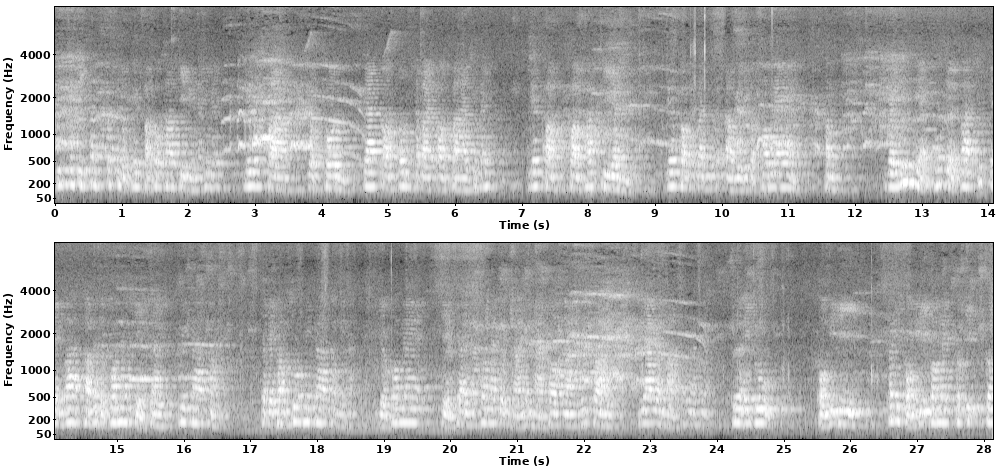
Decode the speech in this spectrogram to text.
ที่เมื่อกี้ท่านก็สรุปให้ฟังคร่าวๆทีนึงนะใช่ไหมเรื่องความอดทนยากตอนต้นสบายตอนปลายใช่ไหมเรื่องความความภาคเพียรเรื่องความกตัญ ญูกตเวทีกับพ่อแม่ทำวัยรุ่นเนี่ยถ้าเกิดว่าคิดเป็นว่าทำให้ตัวพ่อแม่เสียใจไม่กล้าทำจะไปทำชั่วไม่กล้าทำเลยนะเดี๋ยวพ่อแม่เสียใจแล้วพ่อแม่กดขายปัญหาทอมาด้วยความยากลำบากเท่านั้นเนี่ยเพื่อให้ลูกของดีๆถ้ามีของดีๆพ่อแม่ก็คิดก็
